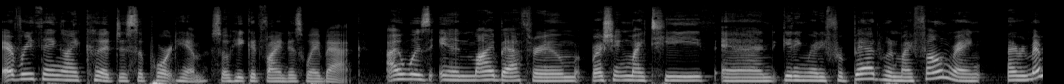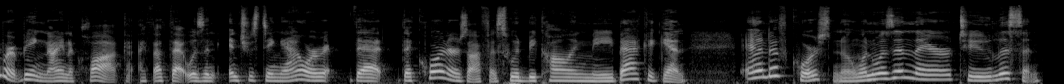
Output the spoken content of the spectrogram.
everything I could to support him so he could find his way back. I was in my bathroom brushing my teeth and getting ready for bed when my phone rang I remember it being nine o'clock. I thought that was an interesting hour that the coroner's office would be calling me back again. And of course, no one was in there to listen.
